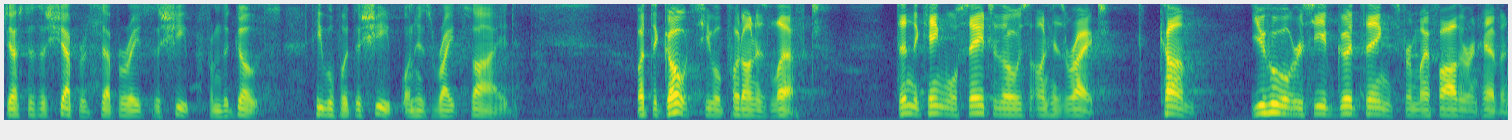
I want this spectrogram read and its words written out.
just as a shepherd separates the sheep from the goats. He will put the sheep on his right side. But the goats he will put on his left. Then the king will say to those on his right, Come, you who will receive good things from my Father in heaven,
